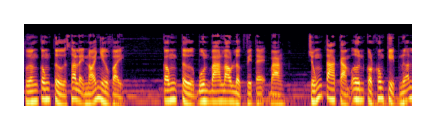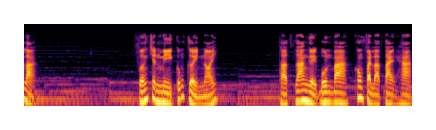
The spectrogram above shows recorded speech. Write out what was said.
Phương công tử sao lại nói như vậy? Công tử buôn ba lao lực vì tệ bang, chúng ta cảm ơn còn không kịp nữa là. Phương Trần Mì cũng cười nói, Thật ra người bôn ba không phải là tại hạ,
